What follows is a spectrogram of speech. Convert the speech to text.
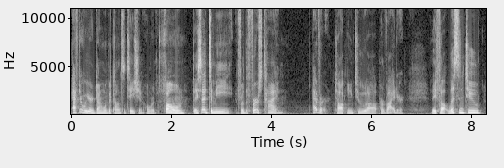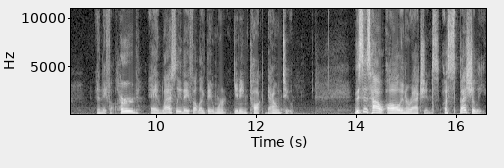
after we were done with the consultation over the phone, they said to me for the first time ever talking to a provider. They felt listened to and they felt heard. And lastly, they felt like they weren't getting talked down to. This is how all interactions, especially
